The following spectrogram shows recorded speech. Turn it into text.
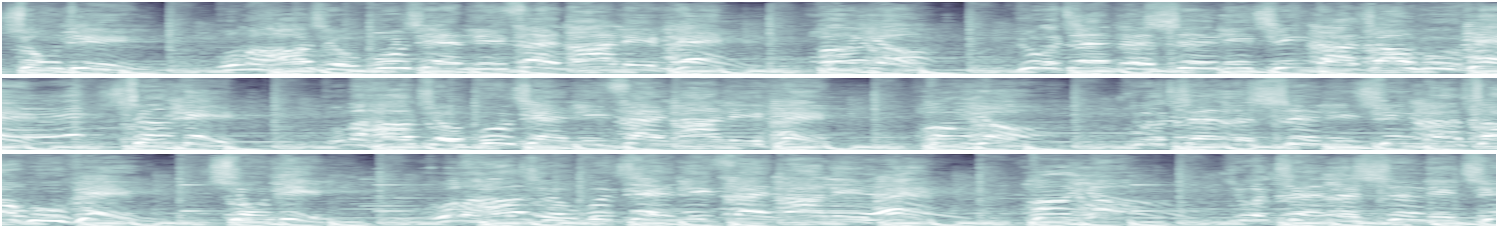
兄弟，我们好久不见，你在哪里？嘿，朋友，如果真的是你，请打招呼。嘿，兄弟，我们好久不见，你在哪里？嘿。朋友，如果真的是你，请打招呼。嘿，兄弟，我们好久不见，你在哪里？嘿，朋友，如果真的是你，请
